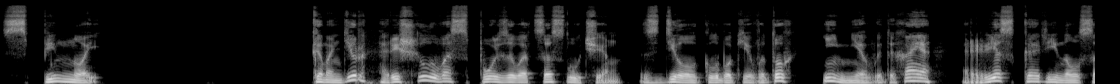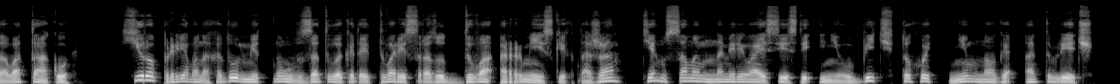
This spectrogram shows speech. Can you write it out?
спиной. Командир решил воспользоваться случаем, сделал глубокий вдох и, не выдыхая, резко ринулся в атаку. Хиро прямо на ходу метнул в затылок этой твари сразу два армейских ножа, тем самым намереваясь, если и не убить, то хоть немного отвлечь.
